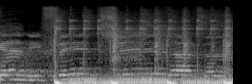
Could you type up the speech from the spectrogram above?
Maken i finns i rappen här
